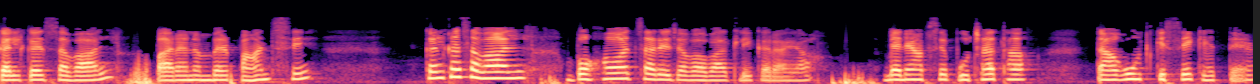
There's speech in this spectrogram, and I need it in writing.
کل کا سوال پارہ نمبر پانچ سے۔ کل کا سوال بہت سارے جوابات لے کر آیا۔ میں نے آپ سے پوچھا تھا، تاغوت کسے کہتے ہیں؟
